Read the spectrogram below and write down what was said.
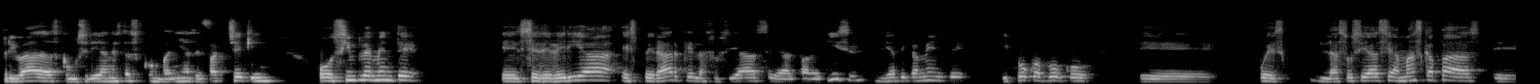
privadas como serían estas compañías de fact-checking, o simplemente eh, se debería esperar que la sociedad se alfabetice mediáticamente y poco a poco eh, pues la sociedad sea más capaz eh,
